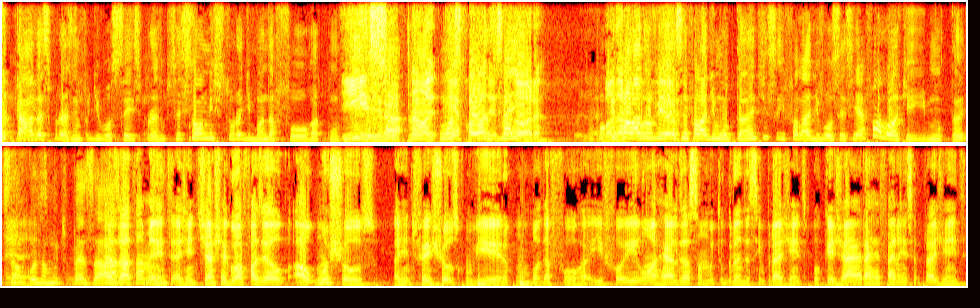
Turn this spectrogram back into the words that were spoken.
é pitadas, por exemplo, de vocês, por exemplo, vocês são uma mistura de banda forra com Isso! Vieira. Não, eu umas ia falar disso bem- agora. Pois é. Porque Banda falar do Vieira sem falar de Mutantes e falar de vocês, você já falou aqui, Mutantes é, uma É, coisa muito exatamente. pesada. Exatamente. A gente já chegou a fazer al- alguns shows. A gente fez shows com Vieira, com Banda Forra, e foi uma realização muito grande assim pra gente, porque já era referência pra gente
